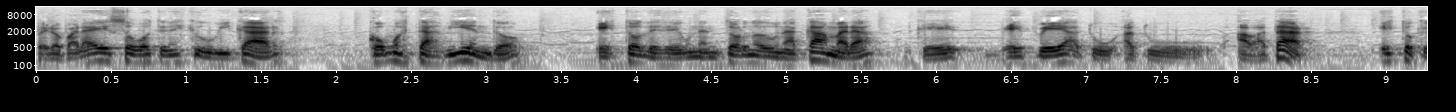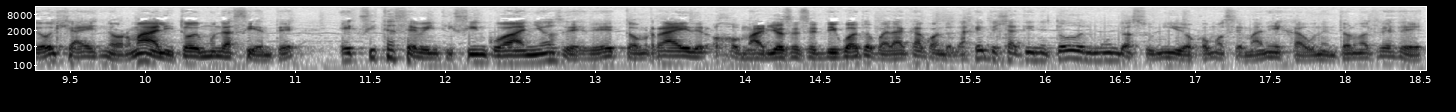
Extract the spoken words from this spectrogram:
Pero para eso vos tenés que ubicar cómo estás viendo esto desde un entorno de una cámara que es, ve a tu, a tu avatar esto que hoy ya es normal y todo el mundo asiente, existe hace 25 años, desde Tomb Raider o Mario 64 para acá, cuando la gente ya tiene todo el mundo asumido cómo se maneja un entorno 3D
